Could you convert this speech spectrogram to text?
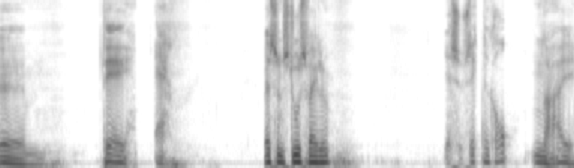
Øhm, det, ja. Hvad synes du, Svalø? Jeg synes ikke, den er grov. Nej,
